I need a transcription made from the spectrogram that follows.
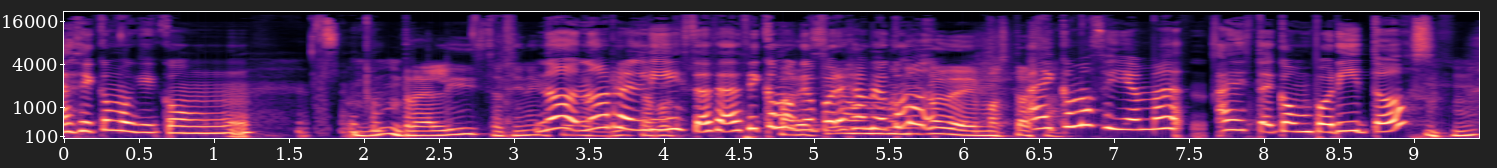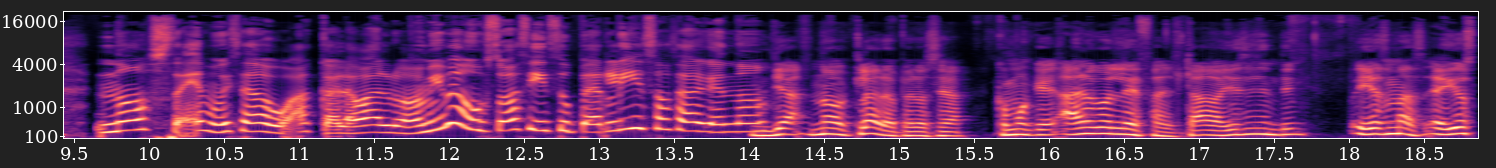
así como que con... Realista, tiene que No, ser no realista, o sea, así como que, por ejemplo, un ¿cómo, de mostaza. ay, ¿cómo se llama? Ah, Este, con poritos. No sé, me hubiese dado guacala o algo. A mí me gustó así, súper liso, o sea, que no. Ya, no, claro, pero o sea, como que algo le faltaba. Yo se sentí. Y es más, ellos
